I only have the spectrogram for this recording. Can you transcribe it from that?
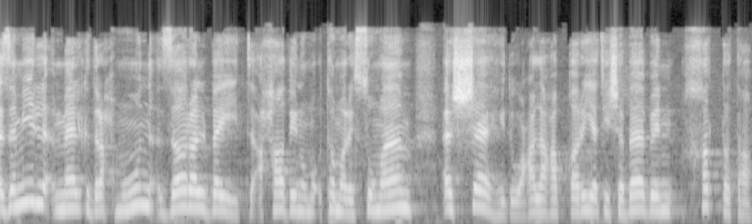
الزميل مالك درحمون زار البيت حاضن مؤتمر الصمام الشاهد على عبقرية شباب خطط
